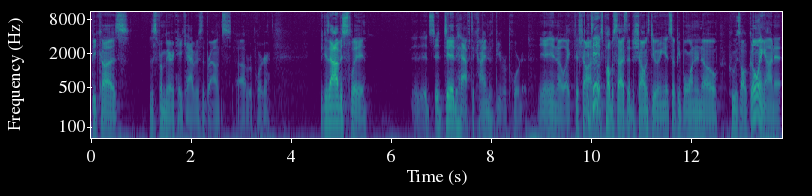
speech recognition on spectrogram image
because this is from Mary Kay Cabot, the Browns uh, reporter. Because obviously, it's it did have to kind of be reported. You, you know, like Deshaun, did. it was publicized that Deshaun was doing it, so people want to know who's all going on it.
